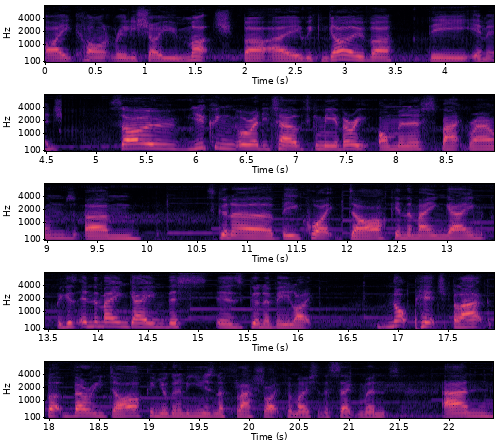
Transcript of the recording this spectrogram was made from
I can't really show you much, but I we can go over the image. So you can already tell this can be a very ominous background. Um, it's gonna be quite dark in the main game because in the main game this is gonna be like not pitch black but very dark and you're gonna be using a flashlight for most of the segments and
